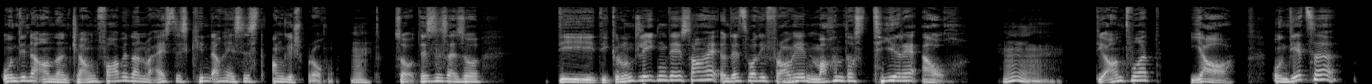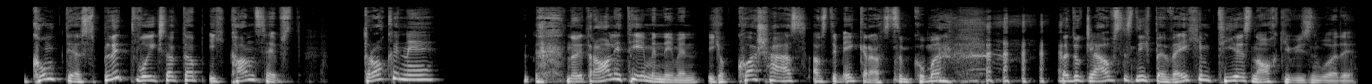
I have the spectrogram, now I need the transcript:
und in einer anderen Klangfarbe, dann weiß das Kind auch, es ist angesprochen. Hm. So, das ist also die, die grundlegende Sache. Und jetzt war die Frage, machen das Tiere auch? Hm. Die Antwort, ja. Und jetzt äh, kommt der Split, wo ich gesagt habe, ich kann selbst trockene, neutrale Themen nehmen. Ich habe keine Chance, aus dem Eck rauszukommen, weil du glaubst es nicht, bei welchem Tier es nachgewiesen wurde.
